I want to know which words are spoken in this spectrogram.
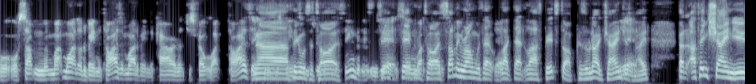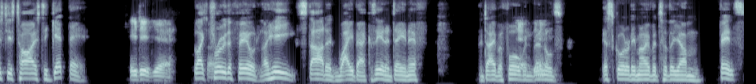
or, or something. It might, might not have been the tires. It might have been the car, and it just felt like tires. Nah, I think it was the tyres. Thing, but it was de- yeah, it definitely like tires. was- Something wrong with that, Yeah. like that last pit stop because there were no changes Yeah. made. But I think Shane used his tires to get there, He did, yeah. like So- through the field. Like he started way back because he had a DNF the day before Yeah, when. Reynolds escorted him over to the um fence.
